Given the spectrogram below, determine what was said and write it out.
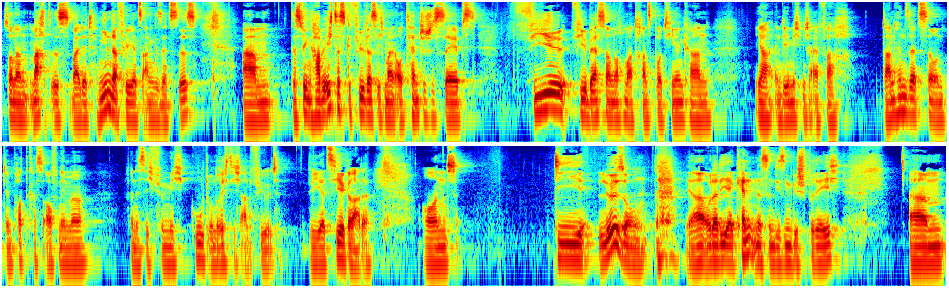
sondern macht es, weil der Termin dafür jetzt angesetzt ist. Ähm, deswegen habe ich das Gefühl, dass ich mein authentisches Selbst viel, viel besser nochmal transportieren kann, ja, indem ich mich einfach dann hinsetze und den Podcast aufnehme, wenn es sich für mich gut und richtig anfühlt, wie jetzt hier gerade. Und die Lösung ja, oder die Erkenntnis in diesem Gespräch ähm,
